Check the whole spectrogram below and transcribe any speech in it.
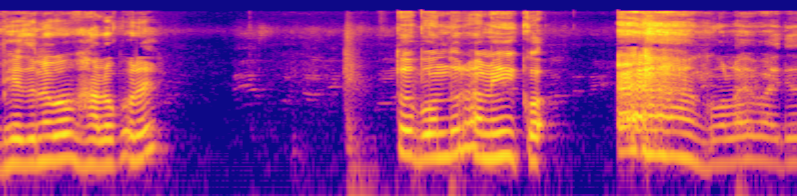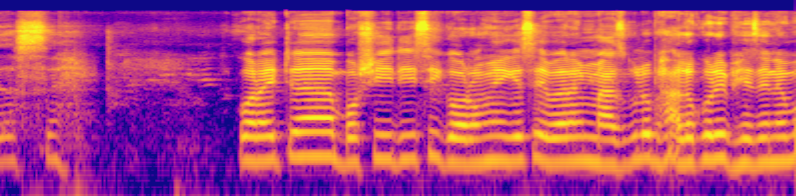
ভেজে নেব ভালো করে। তো বন্ধুরা, আমি গলায় বাইতে যাচ্ছে। কড়াইটা বসিয়ে দিয়েছি, গরম হয়ে গেছে। এবার আমি মাছগুলো ভালো করে ভেজে নেব।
